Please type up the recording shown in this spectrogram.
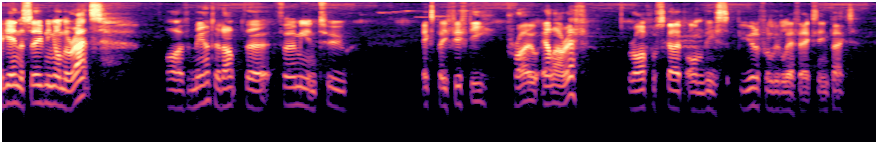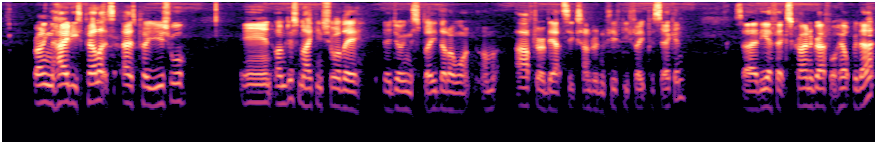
again this evening on the rats. I've mounted up the Thermion 2 XP50 Pro LRF rifle scope on this beautiful little FX Impact. Running the Hades pellets as per usual and I'm just making sure they're, they're doing the speed that I want. I'm after about 650 feet per second so the FX chronograph will help with that.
